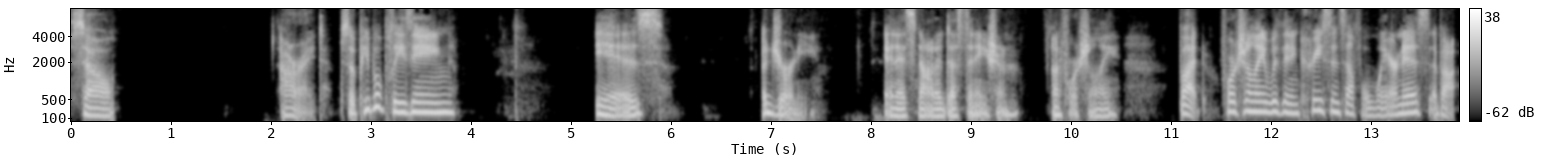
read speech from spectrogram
So all right. So people pleasing is a journey and it's not a destination unfortunately but fortunately with an increase in self-awareness about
